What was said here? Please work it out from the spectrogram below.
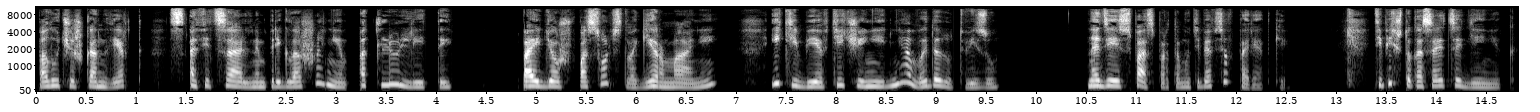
получишь конверт с официальным приглашением от Люлиты. Пойдешь в посольство Германии, и тебе в течение дня выдадут визу. Надеюсь, с паспортом у тебя все в порядке? Теперь, что касается денег.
